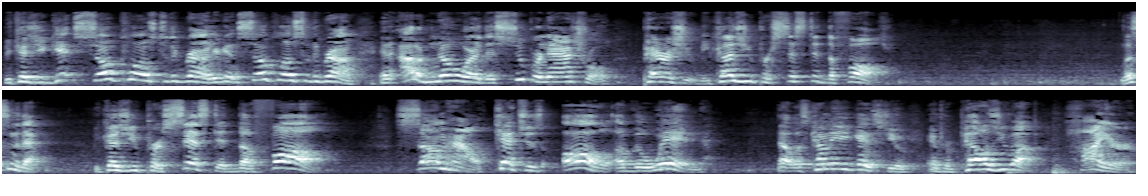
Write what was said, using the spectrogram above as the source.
Because you get so close to the ground, you're getting so close to the ground, and out of nowhere, this supernatural parachute, because you persisted the fall. Listen to that. Because you persisted the fall, somehow catches all of the wind that was coming against you and propels you up higher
